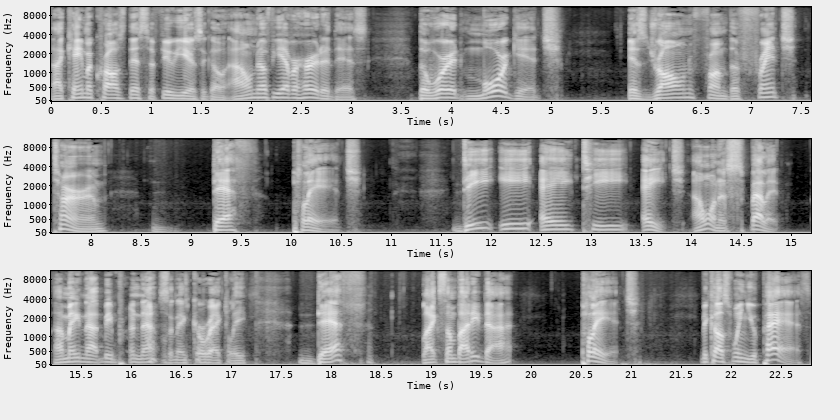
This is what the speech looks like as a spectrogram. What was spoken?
I came across this a few years ago. I don't know if you ever heard of this. The word mortgage is drawn from the French term death pledge. D E A T H. I want to spell it. I may not be pronouncing it correctly. Death, like somebody died, pledge. Because when you pass,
